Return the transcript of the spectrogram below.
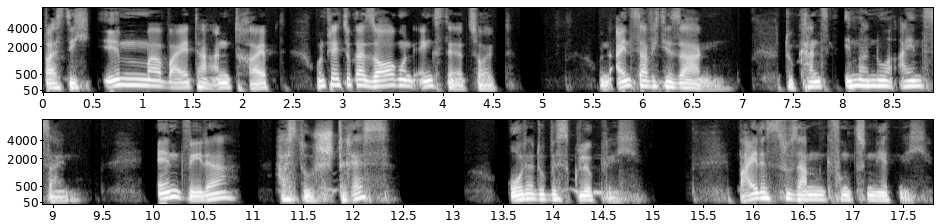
was dich immer weiter antreibt und vielleicht sogar Sorgen und Ängste erzeugt. Und eins darf ich dir sagen, du kannst immer nur eins sein. Entweder hast du Stress oder du bist glücklich. Beides zusammen funktioniert nicht.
